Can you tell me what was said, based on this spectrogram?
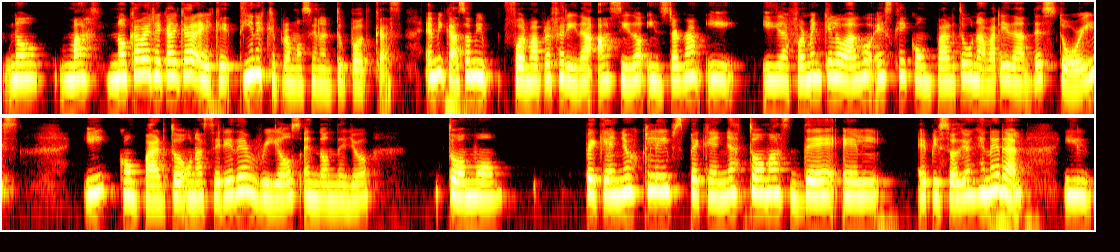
no más, no cabe recalcar el que tienes que promocionar tu podcast. En mi caso, mi forma preferida ha sido Instagram y, y la forma en que lo hago es que comparto una variedad de stories y comparto una serie de reels en donde yo tomo pequeños clips, pequeñas tomas del episodio en general y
